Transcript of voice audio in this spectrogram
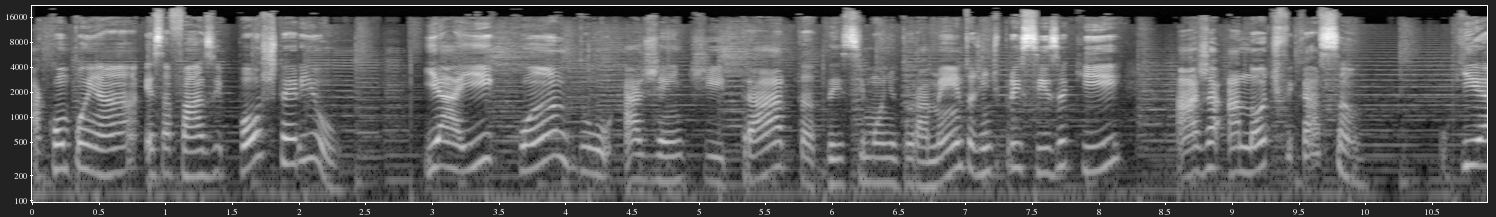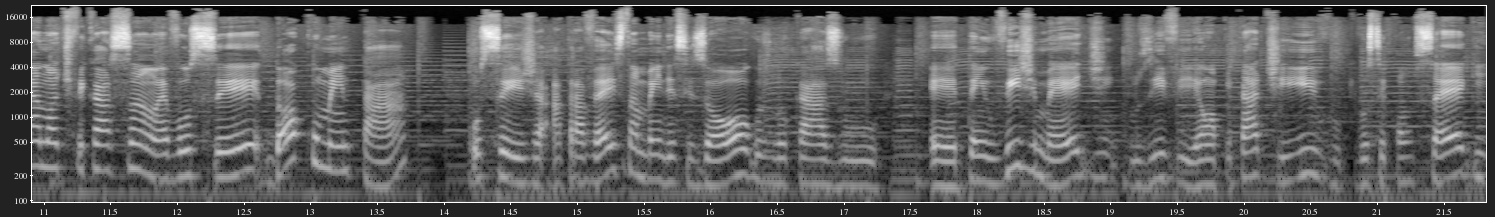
acompanhar essa fase posterior. E aí, quando a gente trata desse monitoramento, a gente precisa que haja a notificação. O que é a notificação? É você documentar, ou seja, através também desses órgãos, no caso é, tem o Vigimed, inclusive é um aplicativo que você consegue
